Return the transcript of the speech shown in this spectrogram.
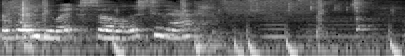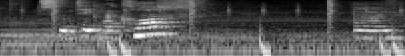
before we do it. So let's do that. Just gonna take my cloth and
